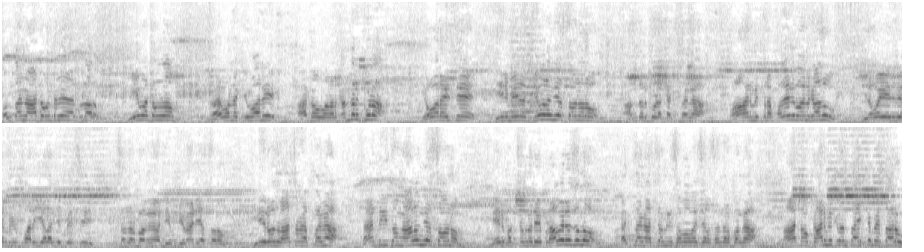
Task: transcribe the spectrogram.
సొంతంగా ఆటో ఉంటేనే అంటున్నారు. మేమంటున్నాం. డ్రైవర్లకు ఇవ్వాలి. ఆటో వాళ్ళకి అందరికి కూడా ఎవరైతే దీని మీద జీవనం చేస్తూ ఉన్నారో అందరు కూడా ఖచ్చితంగా వాహన మిత్ర పదహైదు వేలు కాదు ఇరవై ఐదు వేల రూపాయలు ఇవ్వాలని చెప్పేసి ఈ సందర్భంగా డిమాండ్ చేస్తున్నాం ఈ రోజు రాష్ట్ర వ్యాప్తంగా శాంతియుతంగా ఆనందం చేస్తా ఉన్నాం. లేని పక్షంలో రేపు రాబోయే రోజుల్లో ఖచ్చితంగా అసెంబ్లీ సమావేశాల సందర్భంగా ఆటో కార్మికులంతా ఐక్యమవుతారు.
